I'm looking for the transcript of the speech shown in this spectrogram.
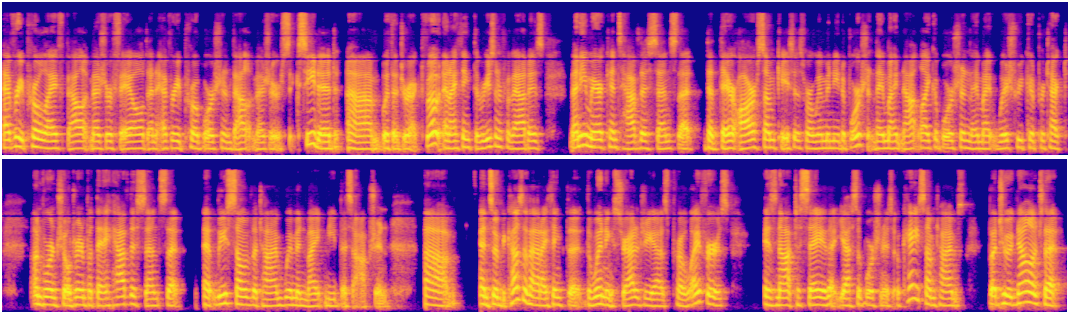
every pro-life ballot measure failed and every pro-abortion ballot measure succeeded um, with a direct vote. And I think the reason for that is many Americans have this sense that that there are some cases where women need abortion. They might not like abortion. They might wish we could protect unborn children, but they have this sense that at least some of the time women might need this option. Um, and so because of that, I think that the winning strategy as pro-lifers is not to say that yes, abortion is okay sometimes, but to acknowledge that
